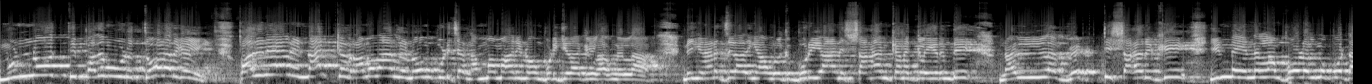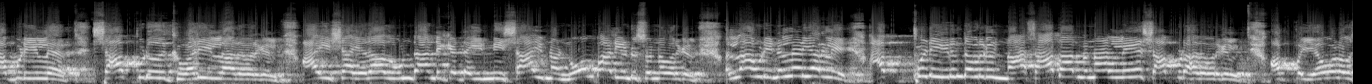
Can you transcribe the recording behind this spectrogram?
முன்னூத்தி பதிமூணு தோழர்கள் பதினேழு பிடிச்சா நம்ம மாதிரி நோம் பிடிக்கிறார்கள் அவங்க எல்லாம் நீங்க நினைச்சிடாதீங்க அவங்களுக்கு புரியான சகான் கணக்குல இருந்து நல்ல வெட்டி சகருக்கு இன்னும் என்னெல்லாம் போடலுமோ போட்டு அப்படி இல்லை. சாப்பிடுவதற்கு வழி இல்லாதவர்கள். ஆயிஷா ஏதாவது உண்டாண்டு கேட்ட இன்னி சாயும் நான் நோம்பாளி என்று சொன்னவர்கள். அல்லாவுடைய நல்லடியார்களே அப்படி இருந்தவர்கள் நான் சாதாரண நாளிலே சாப்பிடாதவர்கள். அப்ப எவ்வளவு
